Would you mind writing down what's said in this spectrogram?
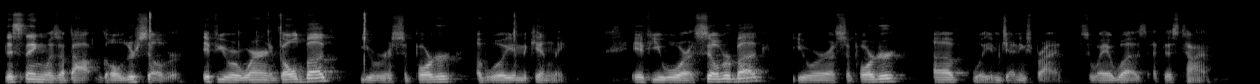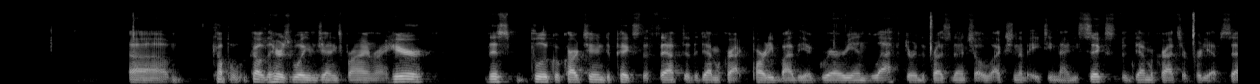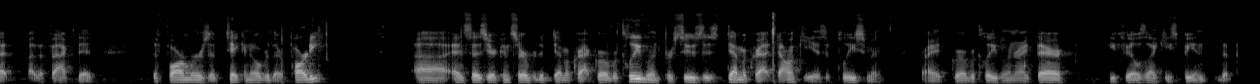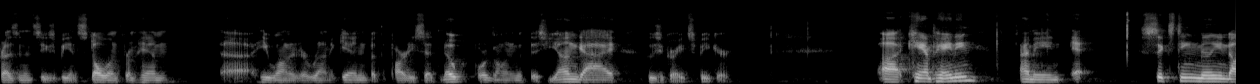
This thing was about gold or silver. If you were wearing a gold bug, you were a supporter of William McKinley. If you wore a silver bug, you were a supporter of William Jennings Bryan. It's the way it was at this time. Um, couple, couple, here's William Jennings Bryan right here. This political cartoon depicts the theft of the Democratic Party by the agrarian left during the presidential election of 1896. The Democrats are pretty upset by the fact that the farmers have taken over their party. Uh, and says here, conservative Democrat Grover Cleveland pursues his Democrat donkey as a policeman, right? Grover Cleveland right there. He feels like he's being, the presidency is being stolen from him. Uh, he wanted to run again, but the party said, nope, we're going with this young guy who's a great speaker. Uh, campaigning, I mean, $16 million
